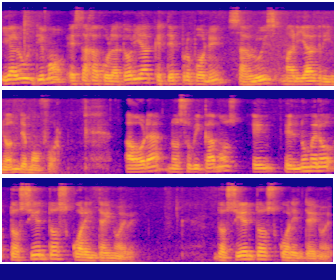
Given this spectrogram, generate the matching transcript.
Y al último, esta jaculatoria que te propone San Luis María Grinón de Montfort. Ahora nos ubicamos en el número 249. 249.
